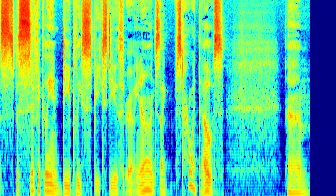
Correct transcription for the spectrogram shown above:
specifically and deeply speaks to you through, you know? It's like, start with those. Um,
